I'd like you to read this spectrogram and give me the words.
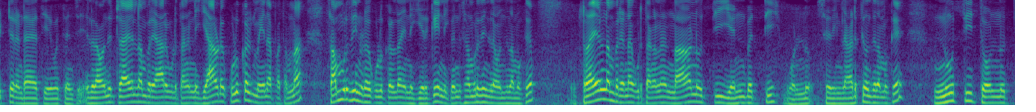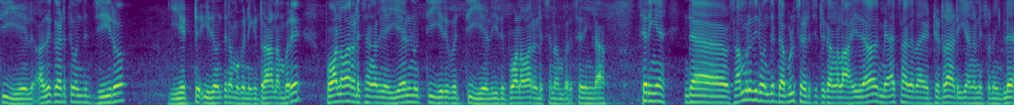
எட்டு ரெண்டாயிரத்தி இருபத்தஞ்சு. இதில் வந்து ட்ரையல் நம்பர் யார் கொடுத்தாங்க? இன்றைக்கி யாரோட குழுக்கள் மெயினாக பார்த்தோம்னா சம்ருதியினோட குழுக்கள் தான் இன்றைக்கி இருக்குது இன்றைக்கி வந்து சம்ருதியில் வந்து நமக்கு ட்ரையல் நம்பர் என்ன கொடுத்தாங்கன்னா நானூற்றி எண்பத்தி ஒன்று சரிங்களா? அடுத்து வந்து நமக்கு நூற்றி தொண்ணூற்றி ஏழு. அதுக்கு அடுத்து வந்து ஜீரோ எட்டு. இது வந்து நமக்கு இன்றைக்கி ட்ரா நம்பரு போன வாரம் அடித்தாங்க இல்லையா? ஏழ்நூற்றி இருபத்தி ஏழு. இது போன வாரம் அடித்த நம்பர் சரிங்களா? சரிங்க. இந்த சம்ருதின் வந்து டபுள்ஸ் அடிச்சிட்டு இருக்காங்களா இதில் ஏதாவது மேட்ச் ஆகுதா? எட்டு ட்ரா அடிக்காங்கன்னு சொன்னீங்களே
